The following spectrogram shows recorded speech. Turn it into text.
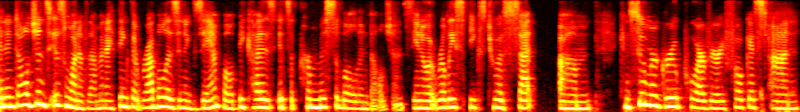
And indulgence is one of them. And I think that Rebel is an example because it's a permissible indulgence. You know, it really speaks to a set um, consumer group who are very focused on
